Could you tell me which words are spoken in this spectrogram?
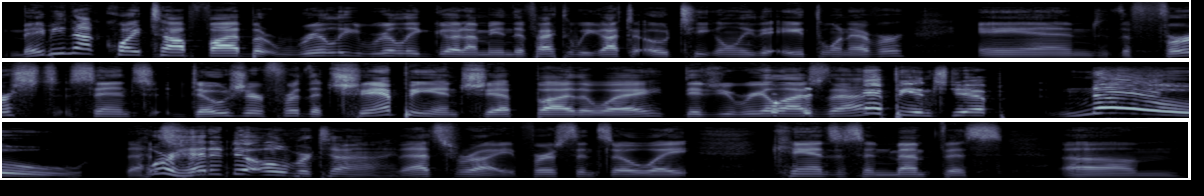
maybe not quite top five, but really, really good. I mean, the fact that we got to OT only the eighth one ever, and the first since Dozier for the championship. By the way, did you realize that championship? No. That's We're right. headed to overtime. That's right. First since 08, Kansas and Memphis. Um,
